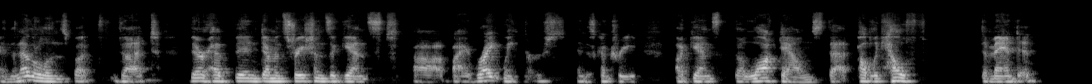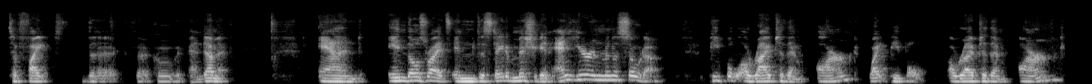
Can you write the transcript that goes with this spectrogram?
in the Netherlands, but that there have been demonstrations against uh, by right wingers in this country against the lockdowns that public health demanded to fight the, the COVID pandemic. And in those riots in the state of Michigan and here in Minnesota, people arrive to them armed, white people arrive to them armed.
